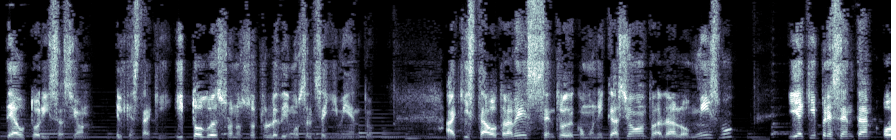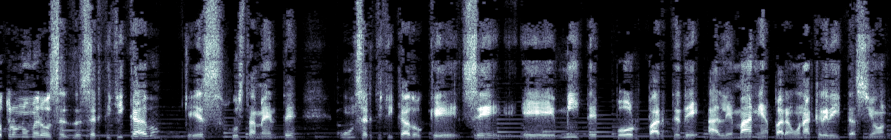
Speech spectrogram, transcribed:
de autorización el que está aquí. Y todo eso nosotros le dimos el seguimiento. Aquí está otra vez, centro de comunicación, para lo mismo. Y aquí presentan otro número de certificado, que es justamente un certificado que se emite por parte de Alemania para una acreditación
